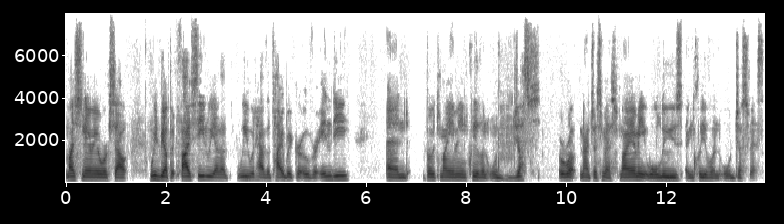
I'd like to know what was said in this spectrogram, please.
my scenario works out. We'd be up at five seed. We have a, we would have the tiebreaker over Indy, and both Miami and Cleveland will just or not just miss. Miami will lose, and Cleveland will just miss.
